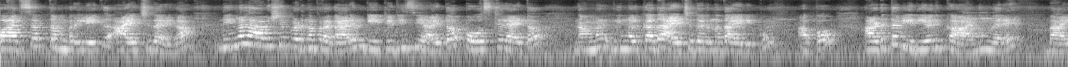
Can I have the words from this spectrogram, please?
വാട്സപ്പ് നമ്പറിലേക്ക് അയച്ചു തരിക. നിങ്ങൾ ആവശ്യപ്പെടുന്ന പ്രകാരം ഡി ടി ഡി സി ആയിട്ടോ പോസ്റ്റലായിട്ടോ നമ്മൾ നിങ്ങൾക്കത് അയച്ചു തരുന്നതായിരിക്കും. അപ്പോൾ അടുത്ത വീഡിയോയിൽ കാണും വരെ. ബൈ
